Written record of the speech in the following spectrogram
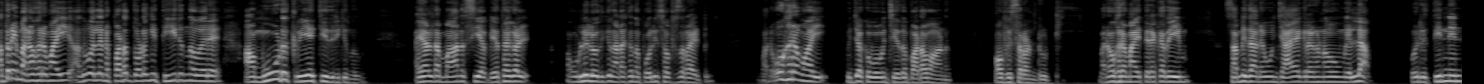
അത്രയും മനോഹരമായി അതുപോലെ തന്നെ പടം തുടങ്ങി തീരുന്നവരെ ആ മൂഡ് ക്രിയേറ്റ് ചെയ്തിരിക്കുന്നത്. അയാളുടെ മാനസിക വ്യഥകൾ ഉള്ളിലൊതുക്കി നടക്കുന്ന പോലീസ് ഓഫീസറായിട്ട് മനോഹരമായി കുഞ്ചാക്കോ ബോബൻ ചെയ്ത പടമാണ് ഓഫീസർ ഓൺ ഡ്യൂട്ടി. മനോഹരമായ തിരക്കഥയും സംവിധാനവും ഛായാഗ്രഹണവും എല്ലാം ഒരു തിന്നിൻ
